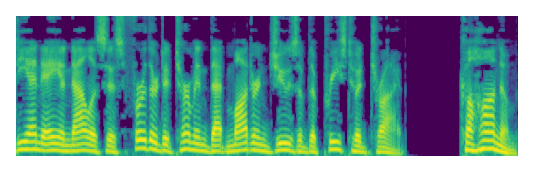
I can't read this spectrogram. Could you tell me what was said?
DNA analysis further determined that modern Jews of the priesthood tribe Kohanim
